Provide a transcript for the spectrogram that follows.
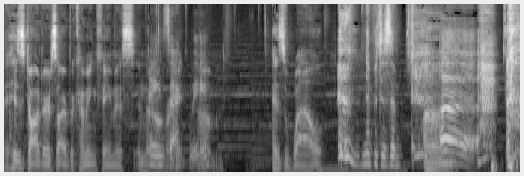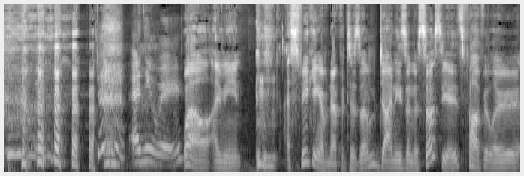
his daughters are becoming famous in their Exactly. own right. Um, as well. nepotism. Um, Uh, anyway, Well, I mean, speaking of nepotism, Johnny's and Associates popular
